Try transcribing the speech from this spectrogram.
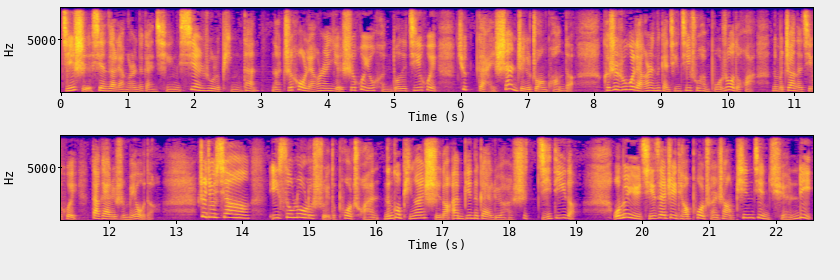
即使现在两个人的感情陷入了平淡，那之后两个人也是会有很多的机会去改善这个状况的。可是如果两个人的感情基础很薄弱的话，那么这样的机会大概率是没有的。这就像一艘漏了水的破船，能够平安驶到岸边的概率啊是极低的。我们与其在这条破船上拼尽全力，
